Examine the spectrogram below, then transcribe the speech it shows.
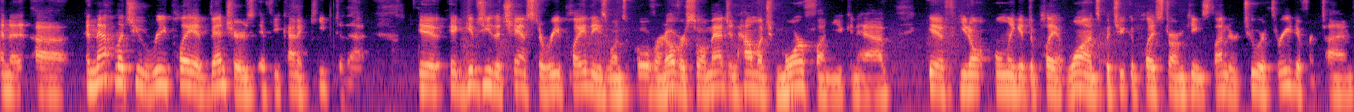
and uh, and that lets you replay adventures if you kind of keep to that. It, it, gives you the chance to replay these ones over and over. So imagine how much more fun you can have if you don't only get to play it once, but you can play Storm King's Thunder two or three different times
